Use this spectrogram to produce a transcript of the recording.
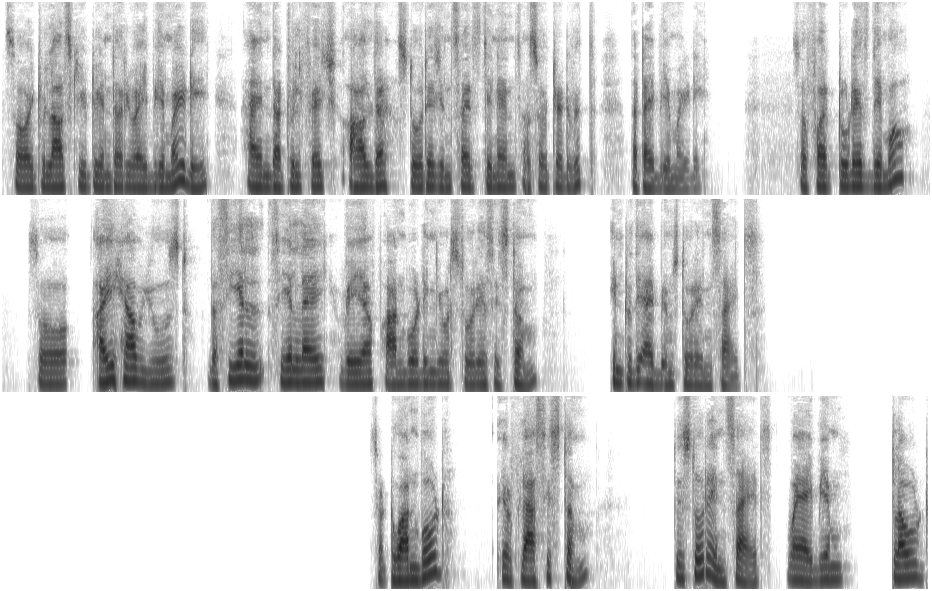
so it will ask you to enter your IBM ID and that will fetch all the storage insights tenants associated with that IBM ID. So for today's demo, so I have used the CL, CLI way of onboarding your storage system into the IBM Storage Insights. So to onboard your flash system to store insights via IBM Cloud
